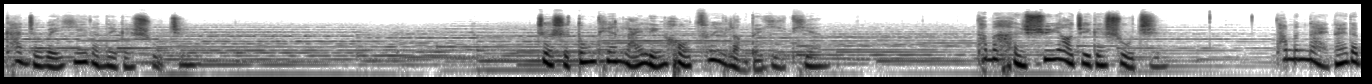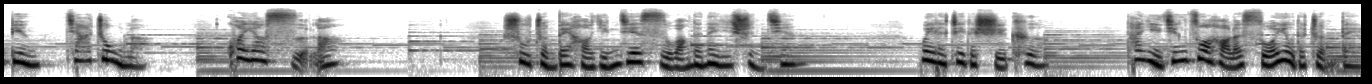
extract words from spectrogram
看着唯一的那根树枝。这是冬天来临后最冷的一天，他们很需要这根树枝。他们奶奶的病加重了，快要死了。树准备好迎接死亡的那一瞬间，为了这个时刻。他已经做好了所有的准备，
